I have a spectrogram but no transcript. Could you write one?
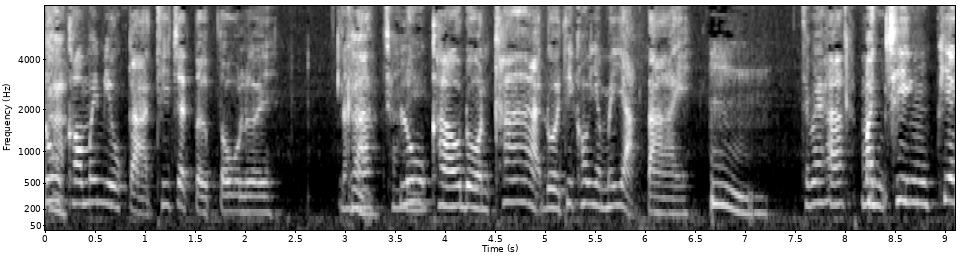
ลูกเขาไม่มีโอกาสที่จะเติบโตเลยนะคะค่ะใช่ลูกเขาโดนฆ่าโดยที่เขายังไม่อยากตายอืม ใช่ไหมคะมันชิงเพียง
